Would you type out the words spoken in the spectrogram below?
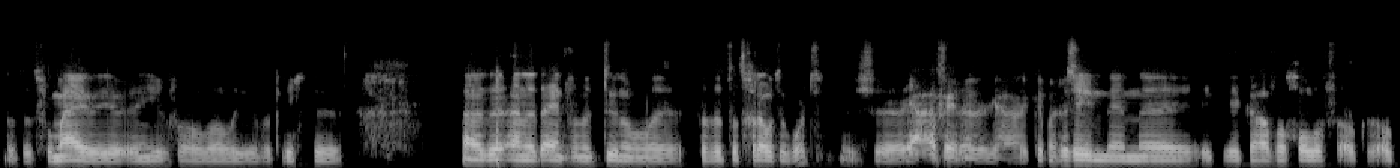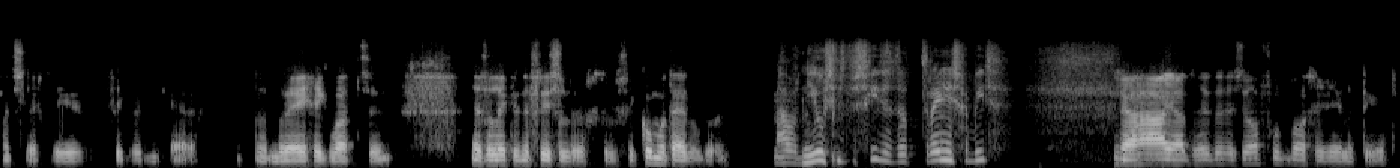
dat het voor mij weer in ieder geval wel weer wat licht aan, de, aan het eind van de tunnel eh, dat het wat groter wordt. Dus eh, ja, verder, ja, ik heb een gezin en eh, ik, ik hou van golf, ook, ook met slecht weer. Vind ik het niet erg. Dan beweeg ik wat en even lekker in de frisse lucht. Dus ik kom er tijd wel door. Maar wat nieuws in het verschiet is dat trainingsgebied. Ja, ja, het is wel voetbal gerelateerd.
